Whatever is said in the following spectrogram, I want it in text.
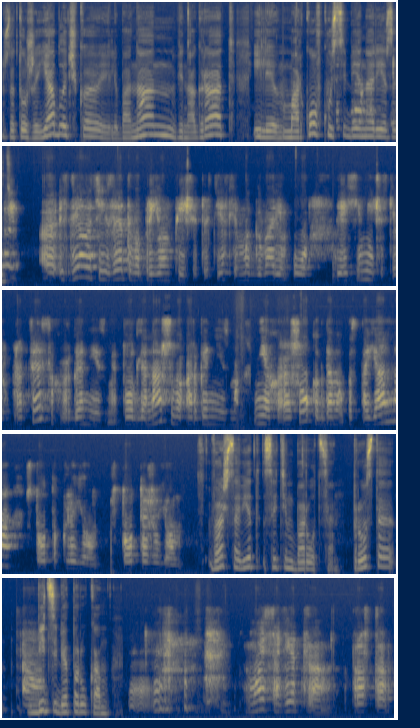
Что тоже яблочко или банан, виноград или морковку себе нарезать. Э, сделайте из этого прием пищи. То есть если мы говорим о биохимических процессах в организме, то для нашего организма нехорошо, когда мы постоянно что-то клюем, что-то жуем. Ваш совет с этим бороться? Просто а. бить себя по рукам? Мой совет э, просто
